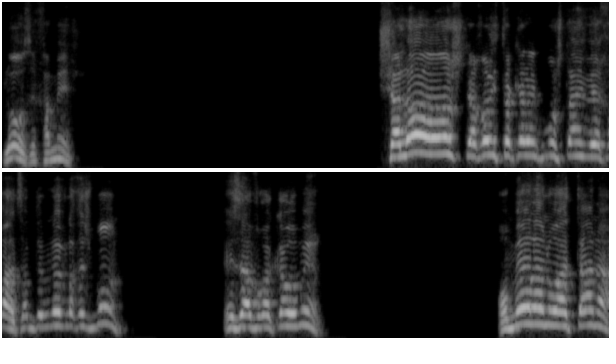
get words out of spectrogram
לא, זה חמש. שלוש, אתה יכול להסתכל עליהם כמו שתיים ואחד, שמתם לב לחשבון? איזה הברקה אומר. אומר לנו התנא,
